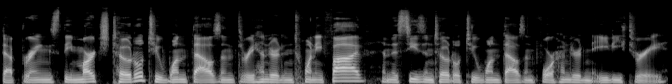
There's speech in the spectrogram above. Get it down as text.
That brings the March total to 1,325 and the season total to 1,483.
